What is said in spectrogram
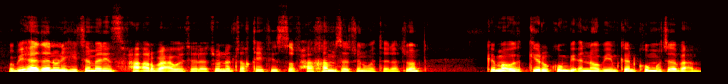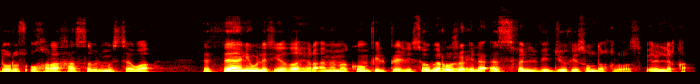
وبهذا ننهي تمارين صفحة 34 نلتقي في الصفحة 35 كما أذكركم بأنه بإمكانكم متابعة دروس أخرى خاصة بالمستوى الثاني والتي ظاهرة أمامكم في البلاي ليست. وبالرجوع إلى أسفل الفيديو في صندوق الوصف. إلى اللقاء.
